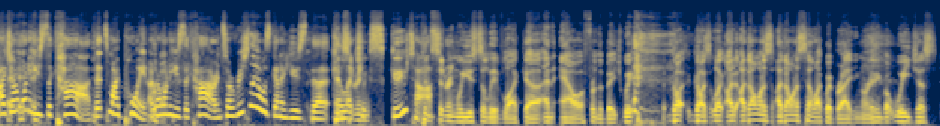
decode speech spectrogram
I don't want to use the car. That's my point. I don't want to use the car. And so originally I was going to use the electric scooter. Considering we used to live like uh, an hour from the beach, we guys, like I, I don't want to, I don't want to sound like we're bragging or anything, but we just,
